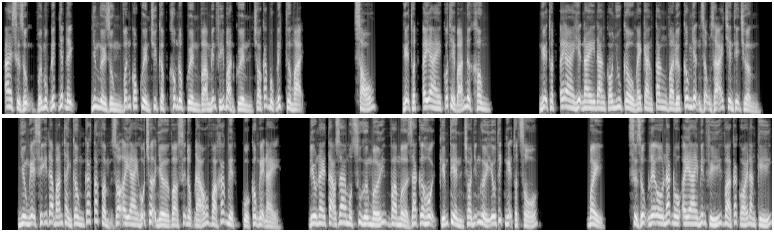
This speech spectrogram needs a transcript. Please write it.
AI sử dụng với mục đích nhất định nhưng người dùng vẫn có quyền truy cập không độc quyền và miễn phí bản quyền cho các mục đích thương mại. 6. Nghệ thuật AI có thể bán được không? Nghệ thuật AI hiện nay đang có nhu cầu ngày càng tăng và được công nhận rộng rãi trên thị trường. Nhiều nghệ sĩ đã bán thành công các tác phẩm do AI hỗ trợ nhờ vào sự độc đáo và khác biệt của công nghệ này. Điều này tạo ra một xu hướng mới và mở ra cơ hội kiếm tiền cho những người yêu thích nghệ thuật số. 7. Sử dụng Leonardo AI miễn phí và các gói đăng ký.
